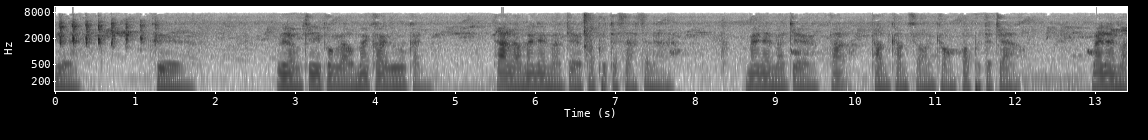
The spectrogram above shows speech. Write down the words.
นี่แหละคือเรื่องที่พวกเราไม่ค่อยรู้กัน ถ้าเราไม่ได้มาเจอพระพุทธศาสนา ไม่ได้มาเจอพระธรรมคำสอนของพระพุทธเจ้า ไม่ได้มา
